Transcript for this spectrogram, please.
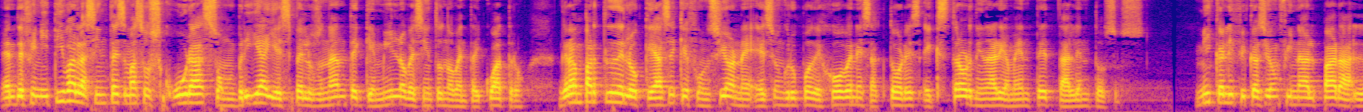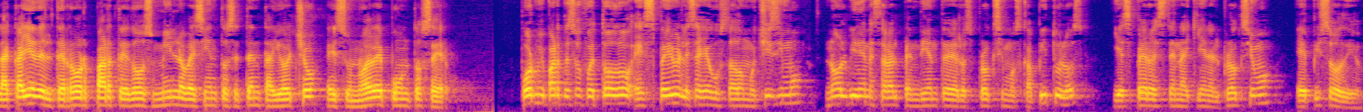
En definitiva, la cinta es más oscura, sombría y espeluznante que 1994. Gran parte de lo que hace que funcione es un grupo de jóvenes actores extraordinariamente talentosos. Mi calificación final para La calle del terror parte 2 1978 es un 9.0. Por mi parte eso fue todo, espero les haya gustado muchísimo, no olviden estar al pendiente de los próximos capítulos y espero estén aquí en el próximo episodio.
